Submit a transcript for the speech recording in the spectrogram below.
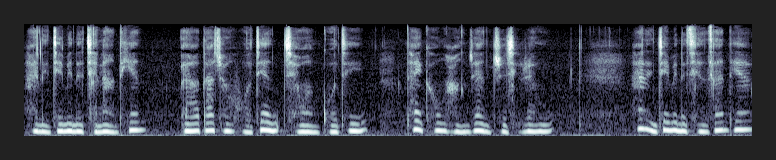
和你见面的前两天，我要搭乘火箭前往国际太空航站执行任务。和你见面的前三天。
